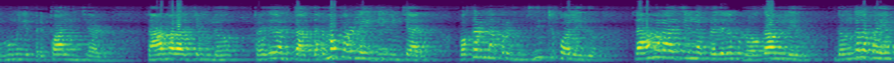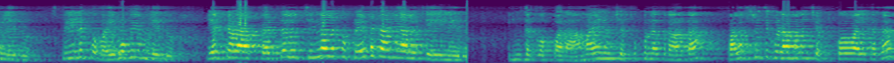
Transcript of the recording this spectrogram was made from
భూమిని పరిపాలించాడు. రామరాజ్యంలో ప్రజలంతా ధర్మపరులై జీవించారు. ఒకరినొకరు హింసించుకోలేదు. రామరాజ్యంలో ప్రజలకు రోగాలు లేవు దొంగల భయం లేదు స్త్రీలకు వైధవ్యం లేదు. ఎక్కడ పెద్దలు చిన్నలకు ప్రేతకార్యాలు చేయలేదు. ఇంత గొప్ప రామాయణం చెప్పుకున్న తర్వాత ఫలశ్రుతి కూడా మనం చెప్పుకోవాలి కదా?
